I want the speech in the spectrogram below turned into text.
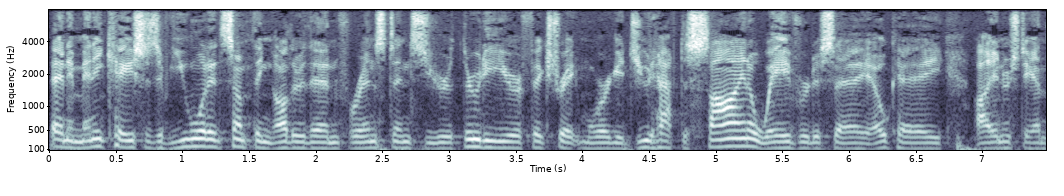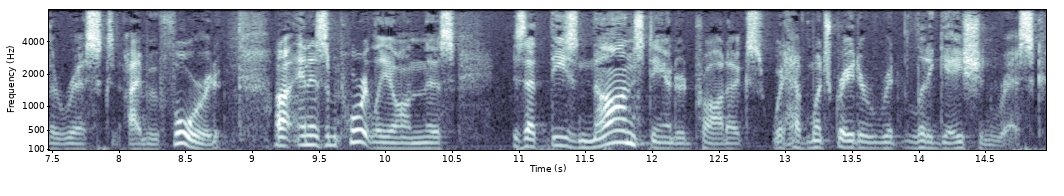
And in many cases, if you wanted something other than, for instance, your 30 year fixed rate mortgage, you'd have to sign a waiver to say, okay, I understand the risks, I move forward. Uh, and as importantly on this, is that these non standard products would have much greater litigation risk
